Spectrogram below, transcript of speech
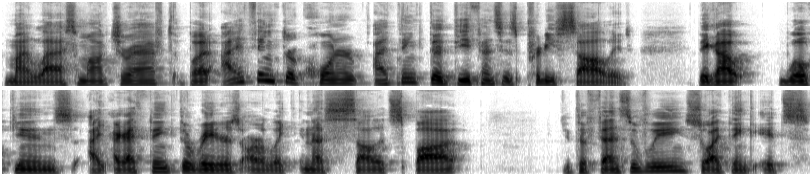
my last mock draft, but I think their corner, I think the defense is pretty solid. They got Wilkins. I, I think the Raiders are like in a solid spot defensively. So I think it's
